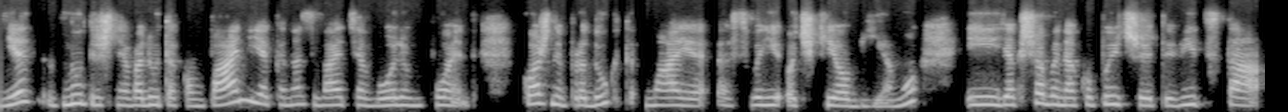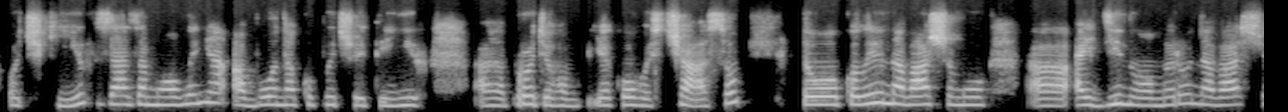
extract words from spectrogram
Є внутрішня валюта компанії, яка називається Volume Point. Кожний продукт має е, свої очки об'єму, і якщо ви накопичуєте від 100 очків за замовлення або накопичуєте їх е, протягом якогось часу, то коли на вашому ID номеру на вашій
